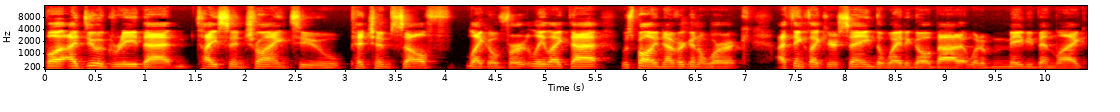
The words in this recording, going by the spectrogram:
but i do agree that tyson trying to pitch himself like overtly like that was probably never going to work i think like you're saying the way to go about it would have maybe been like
